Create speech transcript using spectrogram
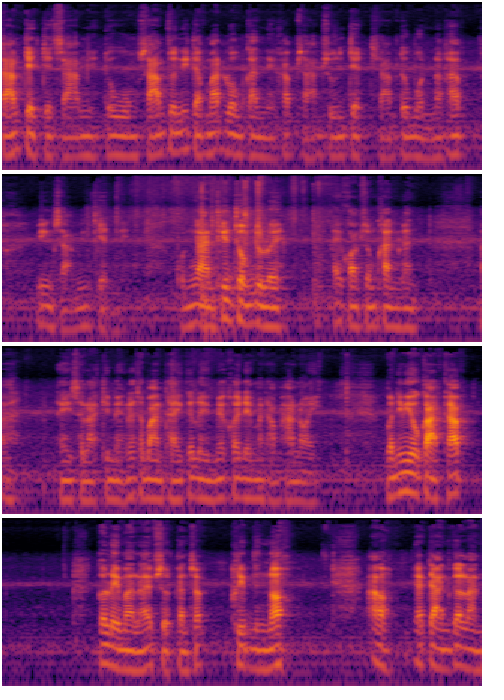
สามเจ็ดเจ็ดสามเนี่ยตัววงสามตัวนี้จับมัดรวมกันเนี่ยครับสามศูนย์เจ็ดสามตัวบนนะครับ วิ่งสามวิ่งเจ็ดเนี่ยผลงานชื่นชมอยู่เลย ให้ความสำคัญกันในสลากกินแบ่งรัฐบาลไทยก็เลยไม่ค่อยได้มาทำฮานอย วันนี้มีโอกาสครับ ก็เลยมาไลฟ์สดกันสักคลิปหนึ่งเนาะ อ้าวอาจารย์ก็รัน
